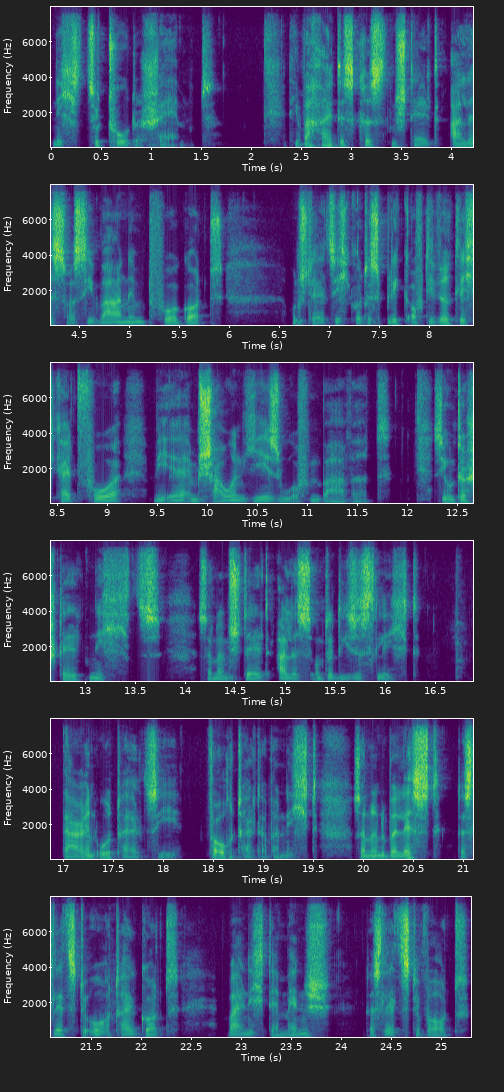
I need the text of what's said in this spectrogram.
nicht zu Tode schämt. Die Wachheit des Christen stellt alles, was sie wahrnimmt, vor Gott und stellt sich Gottes Blick auf die Wirklichkeit vor, wie er im Schauen Jesu offenbar wird. Sie unterstellt nichts, sondern stellt alles unter dieses Licht. Darin urteilt sie, verurteilt aber nicht, sondern überlässt das letzte Urteil Gott, weil nicht der Mensch das letzte Wort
